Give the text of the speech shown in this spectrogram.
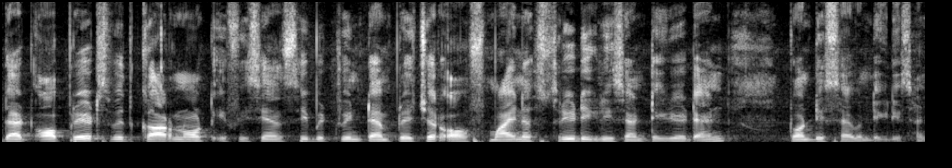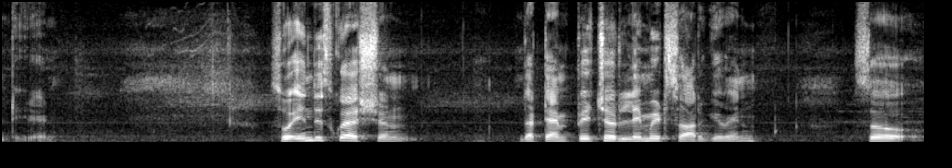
that operates with Carnot efficiency between temperature of minus 3 degree centigrade and 27 degree centigrade? So in this question, the temperature limits are given. So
